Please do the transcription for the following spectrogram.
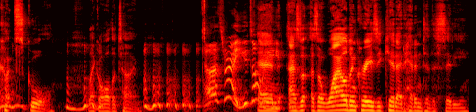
cut school like all the time. Oh, that's right. You told And me. as a, as a wild and crazy kid, I'd head into the city,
